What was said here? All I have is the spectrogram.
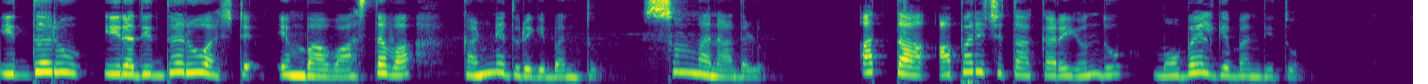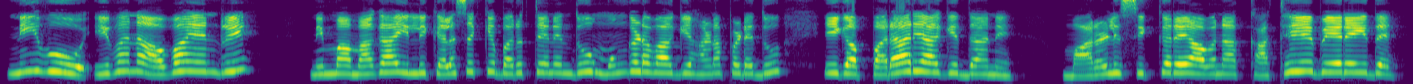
ಇದ್ದರೂ, ಇರದಿದ್ದರೂ ಅಷ್ಟೆ ಎಂಬ ವಾಸ್ತವ ಕಣ್ಣೆದುರಿಗೆ ಬಂತು. ಸುಮ್ಮನಾದಳು. ಅತ್ತ ಅಪರಿಚಿತ ಕರೆಯೊಂದು ಮೊಬೈಲ್ಗೆ ಬಂದಿತು. ನೀವು ಇವನ ಅವ್ವ ಏನ್ರಿ? ನಿಮ್ಮ ಮಗ ಇಲ್ಲಿ ಕೆಲಸಕ್ಕೆ ಬರುತ್ತೇನೆಂದು ಮುಂಗಡವಾಗಿ ಹಣ ಪಡೆದು ಈಗ ಪರಾರಿ ಆಗಿದ್ದಾನೆ ಮರಳಿ ಸಿಕ್ಕರೆ ಅವನ ಕಥೆಯೇ ಬೇರೆ ಇದೆ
